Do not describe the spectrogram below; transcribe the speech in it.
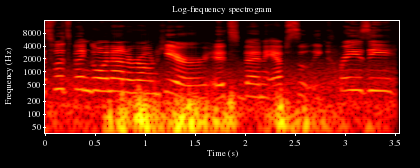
That's what's been going on around here. It's been absolutely crazy,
